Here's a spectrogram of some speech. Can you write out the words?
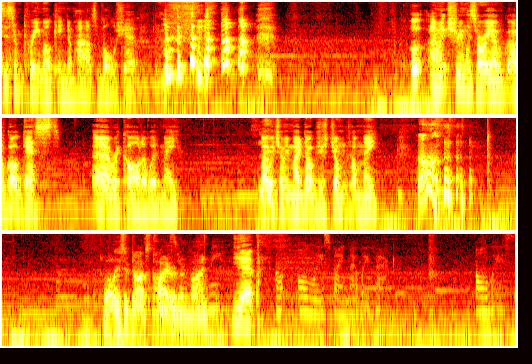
This is some primo Kingdom Hearts bullshit. oh, I'm extremely sorry. I've, I've got a guest uh, recorder with me. By which I mean my dog just jumped on me. Oh, Well, at least your dog's quieter than mine. Yeah. I'll always find my way back. Always.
